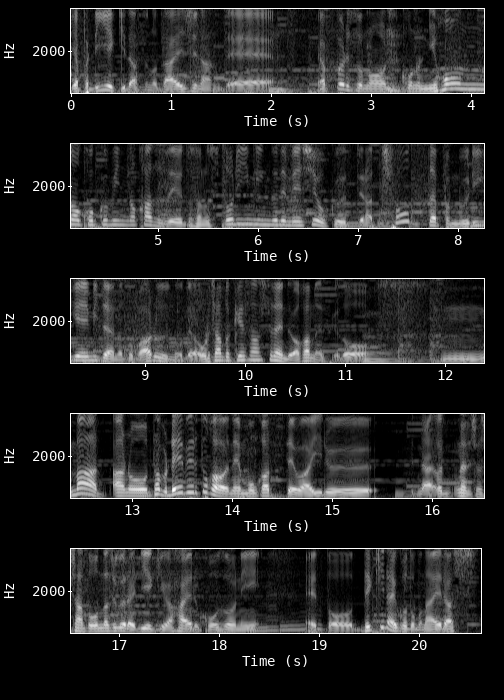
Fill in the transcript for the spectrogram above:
やっぱ利益出すの大事なんで、やっぱりそのこの日本の国民の数でいうとそのストリーミングで飯を食うっていうのはちょっとやっぱ無理ゲーみたいなとこあるので俺ちゃんと計算してないんでわかんないですけど、うん。うん、まあ、あの、多分レーベルとかはね、儲かってはいる、な、なんでしょう、ちゃんと同じぐらい利益が入る構造に、えっと、できないこともないらし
